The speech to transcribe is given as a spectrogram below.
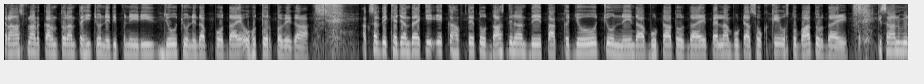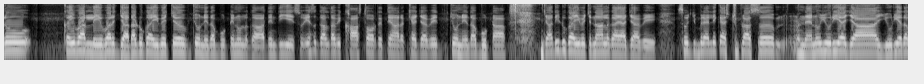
ਟਰਾਂਸਪਲਾਂਟ ਕਰਨ ਤੁਰੰਤ ਹੀ ਝੋਨੇ ਦੀ ਪਨੀਰੀ, ਜੋ ਝੋਨੇ ਦਾ ਪੌਦਾ ਹੈ ਉਹ ਤੁਰ ਪਵੇਗਾ। ਅਕਸਰ ਦੇਖਿਆ ਜਾਂਦਾ ਹੈ ਕਿ ਇੱਕ ਹਫ਼ਤੇ ਤੋਂ 10 ਦਿਨਾਂ ਦੇ ਤੱਕ ਜੋ ਝੋਨੇ ਦਾ ਬੂਟਾ ਤੁਰਦਾ ਹੈ ਪਹਿਲਾਂ ਬੂਟਾ ਸੁੱਕ ਕੇ ਉਸ ਤੋਂ ਬਾਅਦ ਤੁਰਦਾ ਹੈ ਕਿਸਾਨ ਵੀਰੋ ਕਈ ਵਾਰ ਲੇਬਰ ਜ਼ਿਆਦਾ ਡੁਗਾਈ ਵਿੱਚ ਝੋਨੇ ਦਾ ਬੂਟੇ ਨੂੰ ਲਗਾ ਦਿੰਦੀ ਏ। ਸੋ ਇਸ ਗੱਲ ਦਾ ਵੀ ਖਾਸ ਤੌਰ ਤੇ ਧਿਆਨ ਰੱਖਿਆ ਜਾਵੇ, ਝੋਨੇ ਦਾ ਬੂਟਾ ਜ਼ਿਆਦੀ ਡੁਗਾਈ ਵਿੱਚ ਨਾ ਲਗਾਇਆ ਜਾਵੇ। So gibberellic acid plus nano urea ਜਾਂ ਯੂਰੀਆ ਦਾ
